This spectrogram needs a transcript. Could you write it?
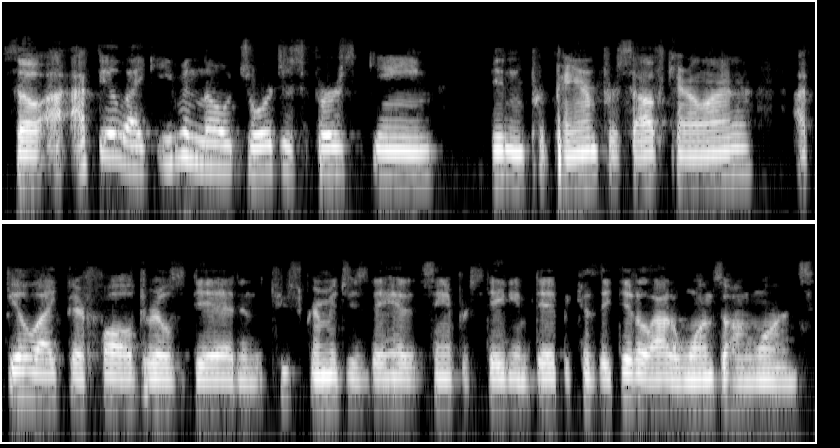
So I, I feel like even though Georgia's first game didn't prepare him for South Carolina, I feel like their fall drills did, and the two scrimmages they had at Sanford Stadium did because they did a lot of ones on ones.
